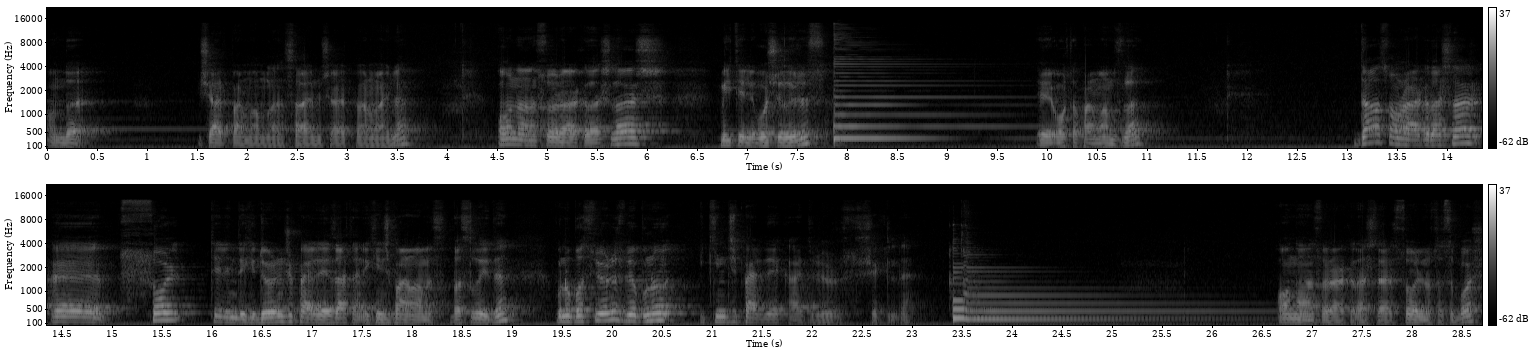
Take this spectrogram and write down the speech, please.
Onu da işaret parmağımla, sağ elim işaret parmağıyla. Ondan sonra arkadaşlar mi telini boşalıyoruz. E, orta parmağımızla. Daha sonra arkadaşlar e, sol telindeki dördüncü perdeye zaten ikinci parmağımız basılıydı. Bunu basıyoruz ve bunu ikinci perdeye kaydırıyoruz şu şekilde. Ondan sonra arkadaşlar sol notası boş.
